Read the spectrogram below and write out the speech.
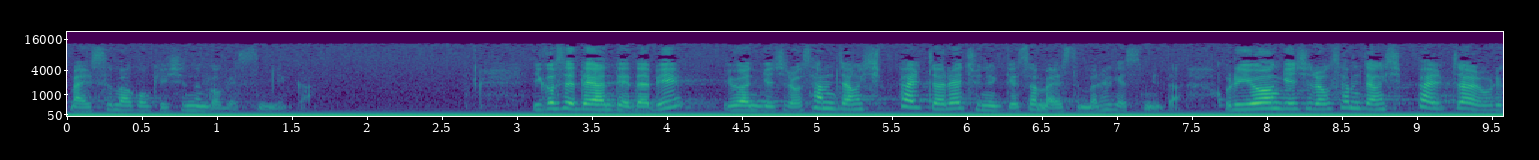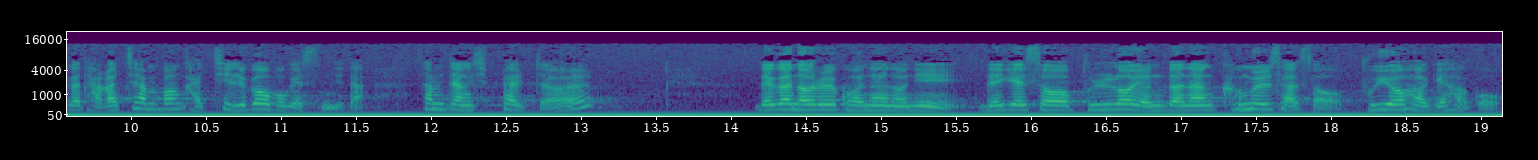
말씀하고 계시는 거겠습니까? 이것에 대한 대답이 요한계시록 3장 18절에 주님께서 말씀을 하겠습니다. 우리 요한계시록 3장 18절 우리가 다 같이 한번 같이 읽어보겠습니다. 3장 18절 내가 너를 권하노니 내게서 불러 연단한 금을 사서 부여하게 하고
